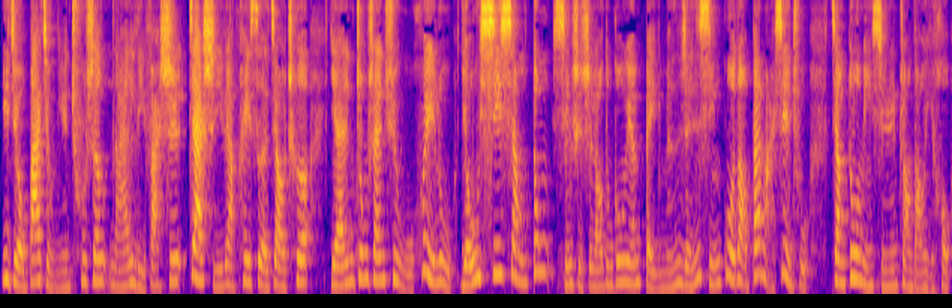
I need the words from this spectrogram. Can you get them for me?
一九八九年出生，男，理发师，驾驶一辆黑色轿车，沿中山区五惠路由西向东行驶至劳动公园北门人行过道斑马线处，将多名行人撞倒以后，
